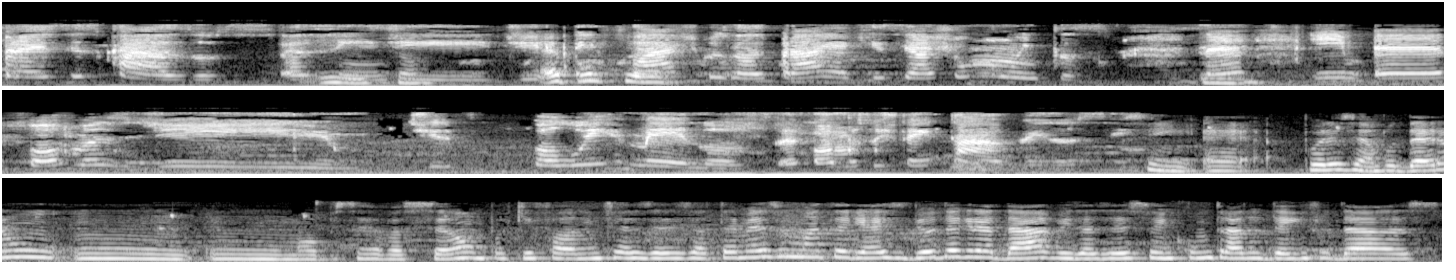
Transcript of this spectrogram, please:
para esses casos, assim, Isso. de, de É porque- plásticos na praia que se acham muitos, né? E é, formas de, de poluir menos, é, formas sustentáveis, assim. Sim, é, por exemplo, deram um- uma observação, porque falam que às vezes até mesmo materiais biodegradáveis às vezes são encontrados dentro das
